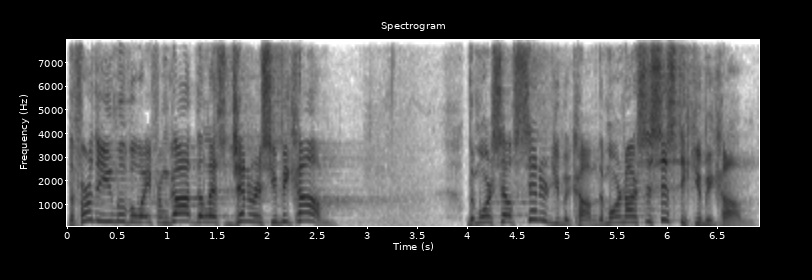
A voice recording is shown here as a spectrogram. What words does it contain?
The further you move away from God, the less generous you become. The more self centered you become, the more narcissistic you become,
